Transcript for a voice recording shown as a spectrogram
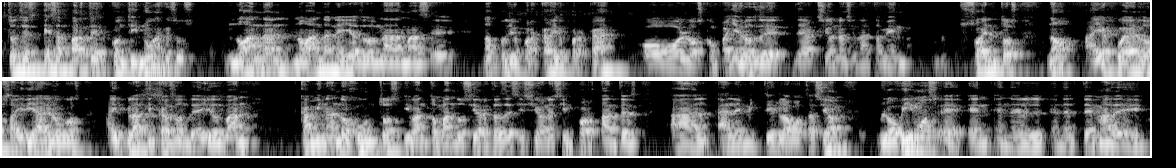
Entonces, esa parte continúa, Jesús. No andan, no andan ellas dos nada más, eh, no, pues yo por acá, yo por acá, o los compañeros de, de Acción Nacional también sueltos. No, hay acuerdos, hay diálogos, hay pláticas donde ellos van caminando juntos y van tomando ciertas decisiones importantes al, emitir la votación. Lo vimos eh, en, el, en el tema de,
